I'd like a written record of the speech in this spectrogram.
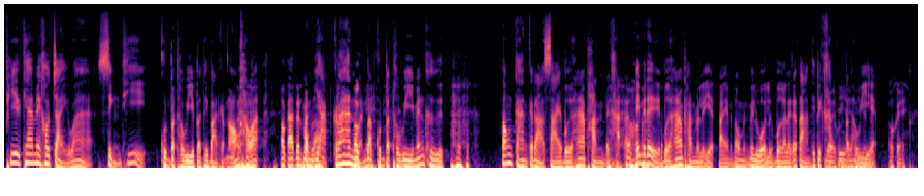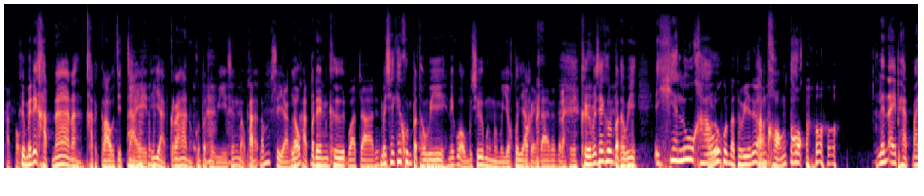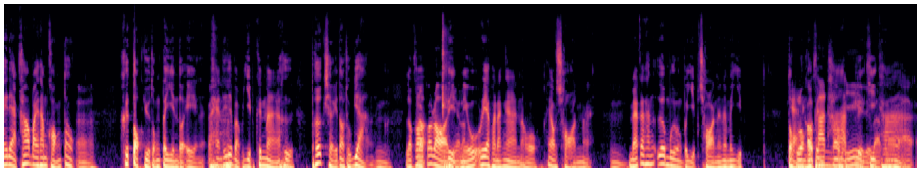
พี่แค่ไม่เข้าใจว่าสิ่งที่คุณปัทวีปฏิบัติกับน้องเขาอะ เอ้ากลายเป็นมันแล้วหยาบกร้านเหมือนโอเคแบบคุณปัทวีแม่งคือ ต้องการกระดาษทรายเบอร์ห้าพันไปขัดอะเอ้ยไม่ได้เบอร์ห้าพันมันละเอียดไปมันต้องไม่รู้หรือเบอร์อะไรก็ตามที่ไปขัดคุณปัทวีอะโอเคขัดผมคือไม่ได้ขัดหน้านะขัดเกลาจิตใจที่หยาบกร้านของคุณปัทวี ซึ่งแบบขัดว่าน้ำเสียงแล้วขัดประเด็นคือวาจานี่ไม่ใช่แค่คุณปัทวีนี่กูเอาชื่อมึงมึงมายกตัวอย่าโองเคได้ไม่เป็นไรคือไม่ใช่คุณปัทวีไอ้เฮียลูกเขาเอาลูกคุณปัทวีด้วยเหรอทำของตกโอ้โหเล่น iPad ไปแดกข้าวไปทำของตกเออ คือตกอยู่ตรงตีนตัวเองอะแทนที่จะแบบหยิบขึ้นมาก็คือเพิกเฉยต่อทุกอย่างอืมแล้วก็แล้วก็รออย่างกรีดเงี้ยเหรอนิ้วเรียกพนักงานเอาให้เอาช้อนมาอืมแม้กระทั่งเอื้อมมือลงไปหยิบช้อนนั้นนะไม่หยิบ ตกลงเขาเป็นทาสหรือขี้ข้า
